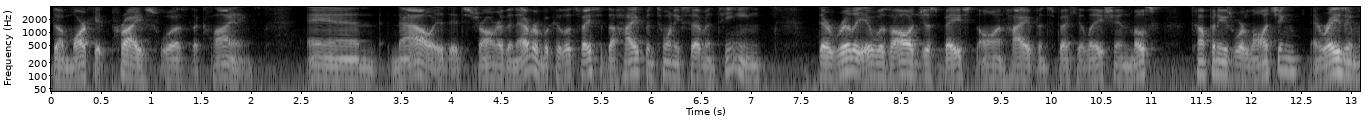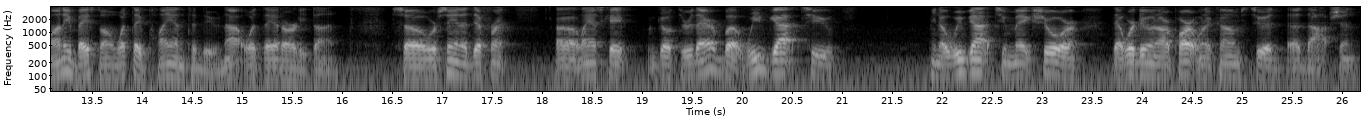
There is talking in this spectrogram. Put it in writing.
the market price was declining and now it, it's stronger than ever because let's face it the hype in 2017 there really it was all just based on hype and speculation. Most companies were launching and raising money based on what they planned to do, not what they had already done. So we're seeing a different uh, landscape go through there, but we've got to, you know, we've got to make sure that we're doing our part when it comes to adoption.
